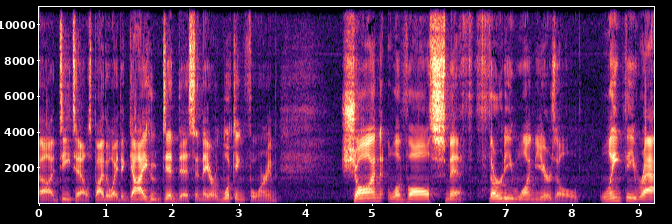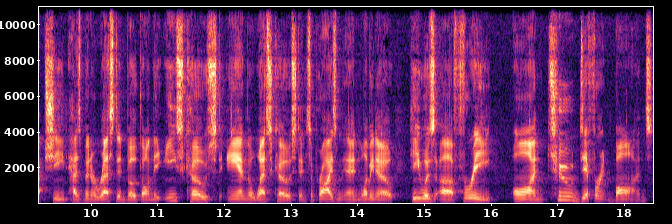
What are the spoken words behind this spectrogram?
uh, details. By the way, the guy who did this, and they are looking for him, Shawn Laval Smith, 31 years old. Lengthy rap sheet has been arrested both on the East Coast and the West Coast, and surprise me and let me know he was uh, free on two different bonds.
